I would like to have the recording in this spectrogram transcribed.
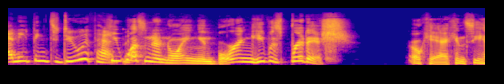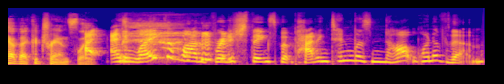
anything to do with him. He wasn't annoying and boring. He was British. Okay, I can see how that could translate. I, I like a lot of British things, but Paddington was not one of them.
